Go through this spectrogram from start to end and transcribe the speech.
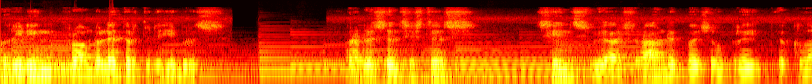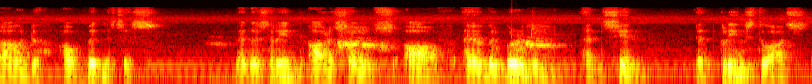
A reading from the letter to the Hebrews. Brothers and sisters, since we are surrounded by so great a cloud of witnesses, let us rid ourselves of every burden and sin that clings to us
